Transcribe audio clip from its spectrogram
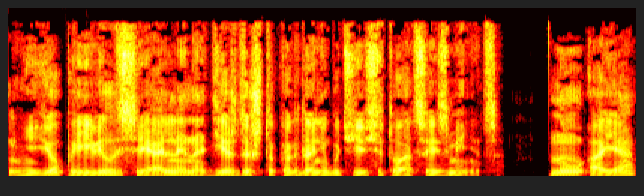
у нее появилась реальная надежда, что когда-нибудь ее ситуация изменится. Ну, а я...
